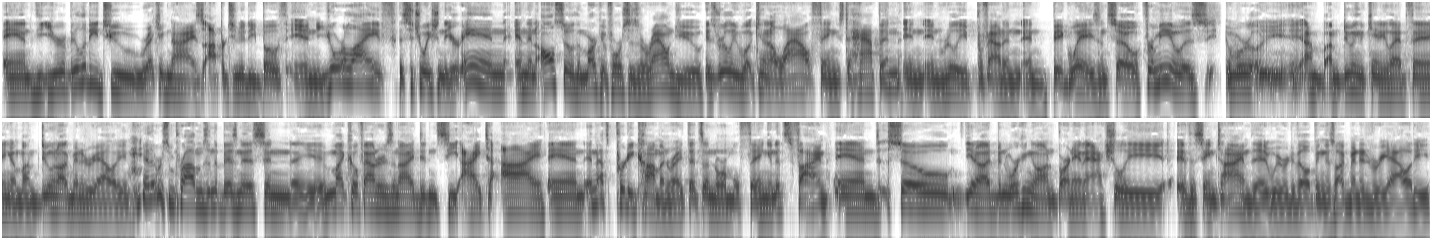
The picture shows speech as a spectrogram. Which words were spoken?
and your ability to recognize opportunity both in your life, the situation that you're in, and then also the market forces around you is really what can allow things to happen in in really profound and, and big ways. And so for me, it was we're I'm, I'm doing the Candy Lab thing, I'm, I'm doing augmented reality. Yeah, there were some problems in the business, and uh, my co-founders and I didn't see eye to eye, and and that's pretty common, right? That's a normal thing and it's fine. And so, you know, I'd been working on Barnana actually at the same time that we were developing this augmented reality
